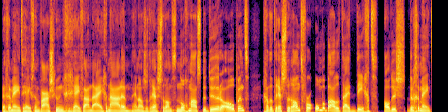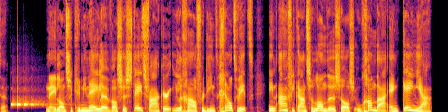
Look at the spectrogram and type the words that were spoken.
De gemeente heeft een waarschuwing gegeven aan de eigenaren en als het restaurant nogmaals de deuren opent, gaat het restaurant voor onbepaalde tijd dicht, al dus de gemeente. Nederlandse criminelen wassen steeds vaker illegaal verdiend geld wit in Afrikaanse landen zoals Oeganda en Kenia.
